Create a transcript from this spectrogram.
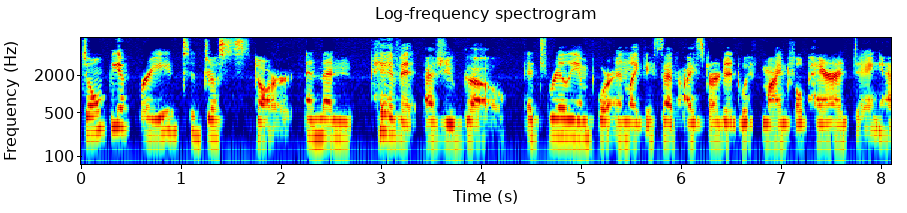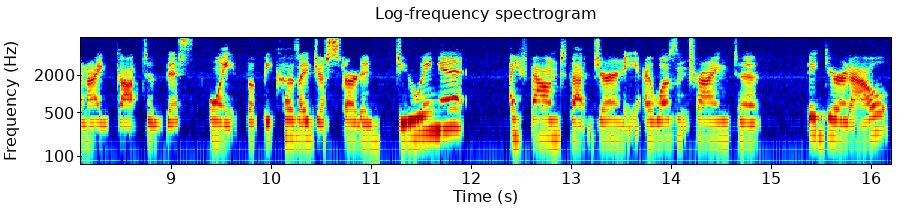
don't be afraid to just start and then pivot as you go. It's really important. Like I said, I started with mindful parenting and I got to this point, but because I just started doing it, I found that journey. I wasn't trying to figure it out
